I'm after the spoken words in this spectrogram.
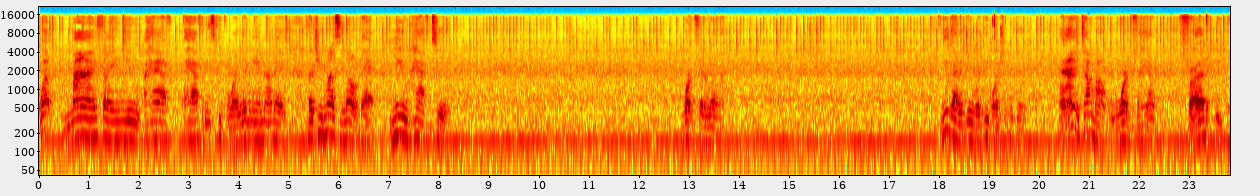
what mind frame you have half of these people are living in nowadays. But you must know that you have to work for the Lord. You got to do what he wants you to do. And I ain't talking about work for him for other people.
